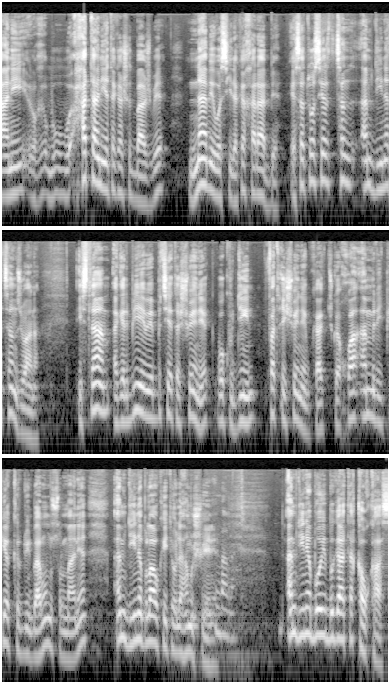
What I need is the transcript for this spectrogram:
ینی حتا نیەتەکەشت باش بێ نابێ وەسیلەکە خراب بێ ئێستا تۆ سێر چەند ئەم دینە چەند جوانە ئیسلام ئەگەر بێوێ بچێتە شوێنێک وەکو دین فەتحی شوێنێک بکات چکە خوا ئەمری پێ کردوین بامە مسلمانە ئەم دینە بڵاوکەیتەوە لە هەموو شوێنێ. ئەم دینە بۆی بگاتە قەوقاس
